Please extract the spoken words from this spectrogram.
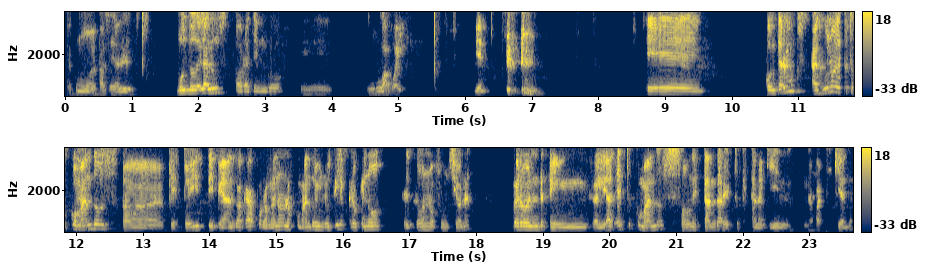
Ya como me pasé al mundo de la luz, ahora tengo eh, un Huawei. Bien. eh, con Termux, algunos de estos comandos ah, que estoy tipeando acá, por lo menos los comandos inútiles, creo que no, de todos no funcionan, pero en, realidad estos comandos son estándar, estos que están aquí en, la parte izquierda,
